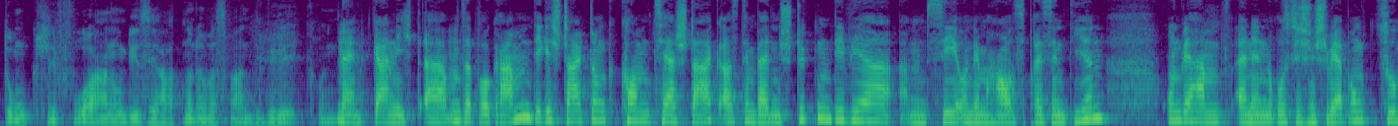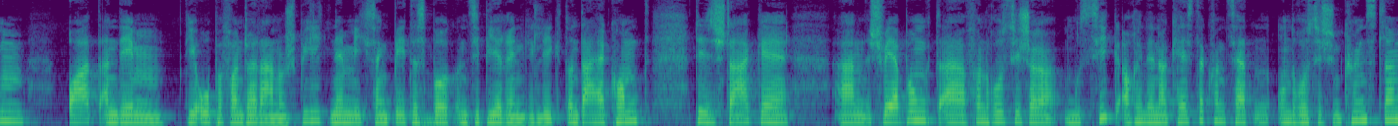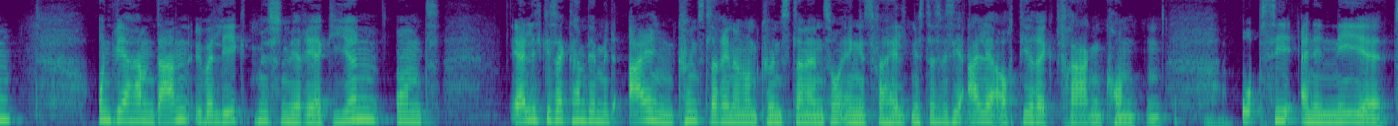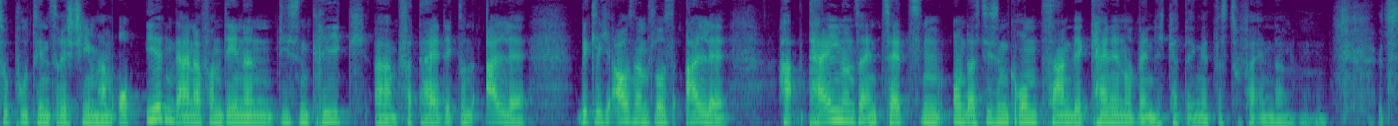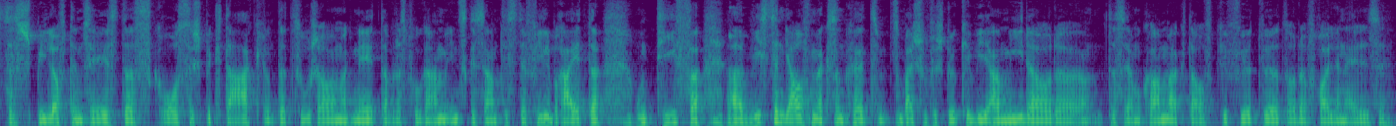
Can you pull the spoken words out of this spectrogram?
dunkle Vorahnung, die Sie hatten, oder was waren die Beweggründe? Nein, gar nicht. Uh, unser Programm, die Gestaltung kommt sehr stark aus den beiden Stücken, die wir am See und im Haus präsentieren. Und wir haben einen russischen Schwerpunkt zum Ort, an dem die Oper von Giordano spielt, nämlich St. Petersburg mhm. und Sibirien gelegt. Und daher kommt dieses starke ähm, Schwerpunkt äh, von russischer Musik, auch in den Orchesterkonzerten und russischen Künstlern. Und wir haben dann überlegt, müssen wir reagieren und Ehrlich gesagt haben wir mit allen Künstlerinnen und Künstlern ein so enges Verhältnis, dass wir sie alle auch direkt fragen konnten, ob sie eine Nähe zu Putins Regime haben, ob irgendeiner von denen diesen Krieg äh, verteidigt. Und alle, wirklich ausnahmslos alle, teilen unser Entsetzen und aus diesem Grund sahen wir keine Notwendigkeit, irgendetwas zu verändern. Mhm. Jetzt das Spiel auf dem See ist das große Spektakel und der Zuschauermagnet, aber das Programm insgesamt ist ja viel breiter und tiefer. Äh, wie ist denn die Aufmerksamkeit zum Beispiel für Stücke wie Armida oder das ja am Kormarkt aufgeführt wird oder Fräulein Else?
